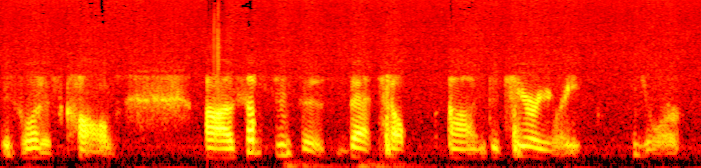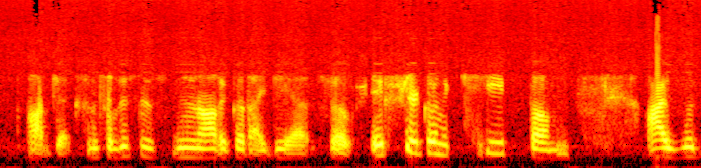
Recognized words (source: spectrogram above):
is what it's called. Uh, substances that help uh, deteriorate your objects. And so this is not a good idea. So if you're going to keep them, I would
